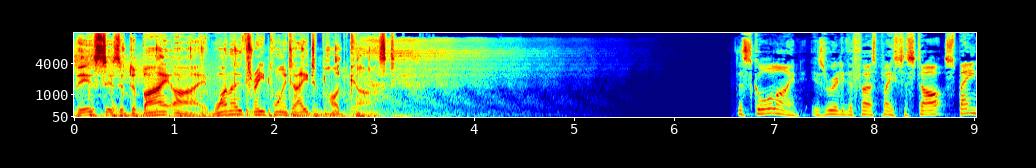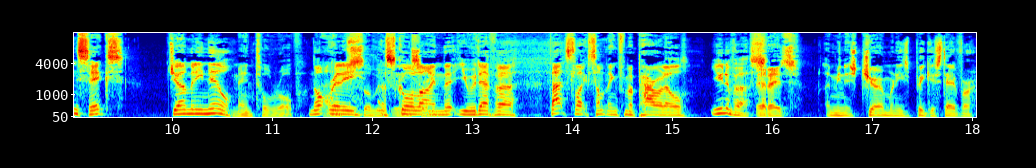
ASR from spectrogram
This is a Dubai Eye 103.8 podcast. The scoreline is really the first place to start. Spain six, Germany nil. Mental, Rob. Not really Absolutely a scoreline insane. that you would ever. That's like something from a parallel universe. It is. I mean, it's Germany's biggest ever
